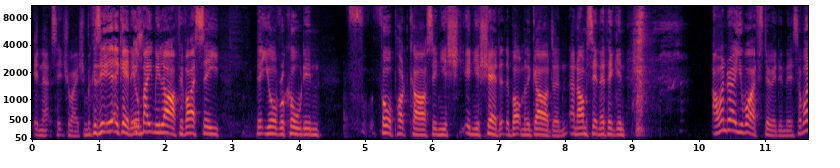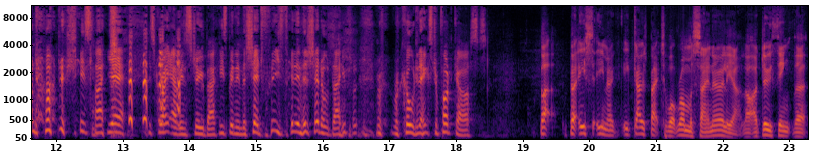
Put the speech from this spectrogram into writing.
in that situation? Because it, again, it'll make me laugh if I see that you're recording f- four podcasts in your sh- in your shed at the bottom of the garden, and I'm sitting there thinking. I wonder how your wife's doing in this. I wonder, if she's like, yeah, it's great having Stu back. He's been in the shed. He's been in the shed all day, r- recording extra podcasts. But but it's you know it goes back to what Ron was saying earlier. Like I do think that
